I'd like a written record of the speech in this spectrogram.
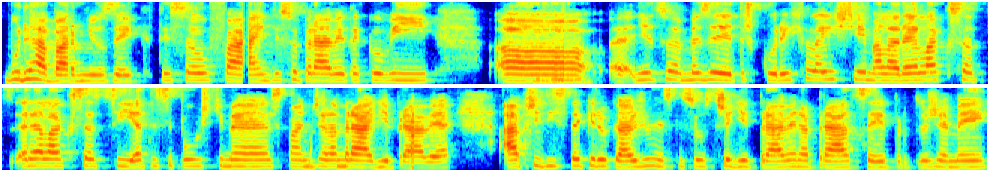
Buddha Bar Music, ty jsou fajn, ty jsou právě takový uh, mm-hmm. něco mezi trošku rychlejším, ale relaxac, relaxací a ty si pouštíme s manželem rádi právě a při se taky dokážu hezky soustředit právě na práci, protože mi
